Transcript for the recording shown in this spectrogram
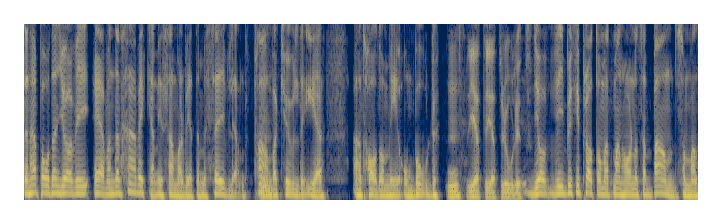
Den här podden gör vi även den här veckan i samarbete med Saveland. Fan Mm. vad kul det är att ha dem med ombord. Mm. Jätte, jätteroligt. Ja, vi brukar ju prata om att man har något band som man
